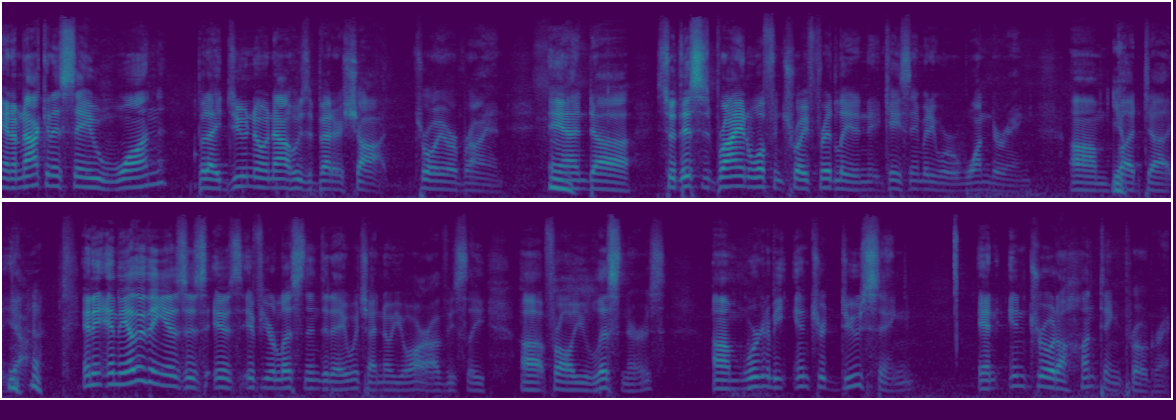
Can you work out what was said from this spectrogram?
And I'm not going to say who won, but I do know now who's a better shot, Troy or Brian. And uh, so this is Brian Wolf and Troy Fridley, in case anybody were wondering. Um, Yeah. But uh, yeah, and and the other thing is is is if you're listening today, which I know you are, obviously, uh, for all you listeners, um, we're going to be introducing an intro to hunting program.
